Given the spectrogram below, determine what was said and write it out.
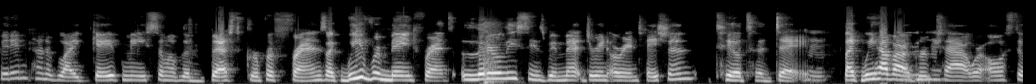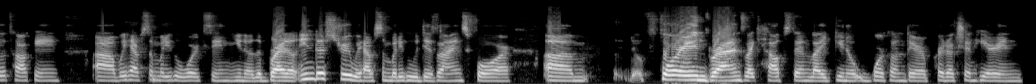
FIDM kind of like gave me some of the best group of friends. Like we've remained friends literally since we met during orientation till today. Mm-hmm. Like we have our group mm-hmm. chat, we're all still talking. Uh, we have somebody who works in, you know, the bridal industry. We have somebody who designs for um, foreign brands, like helps them, like you know, work on their production here in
